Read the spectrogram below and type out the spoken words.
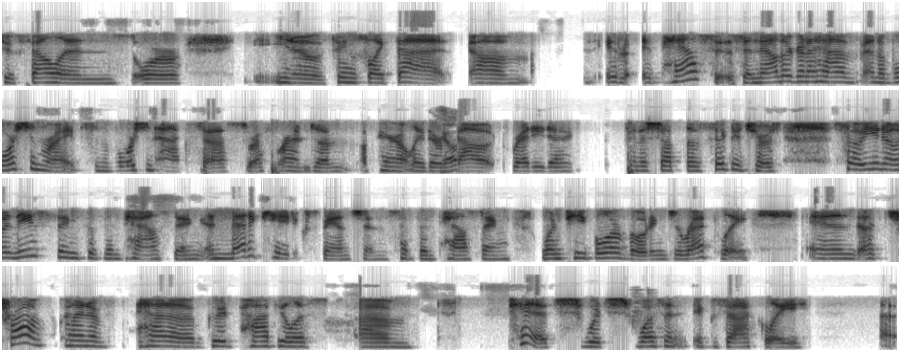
to felons or, you know, things like that, um, it, it passes. And now they're going to have an abortion rights and abortion access referendum. Apparently, they're yep. about ready to finish up those signatures. So, you know, and these things have been passing, and Medicaid expansions have been passing when people are voting directly. And uh, Trump kind of had a good populist um, pitch, which wasn't exactly uh,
